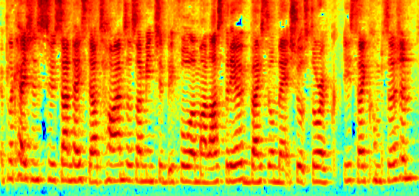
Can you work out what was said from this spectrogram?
applications to Sunday Star Times, as I mentioned before in my last video, based on that short story essay composition.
